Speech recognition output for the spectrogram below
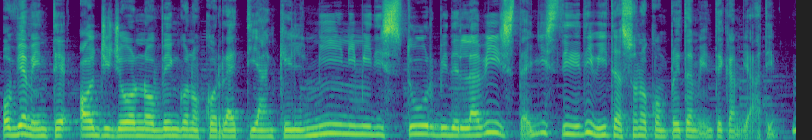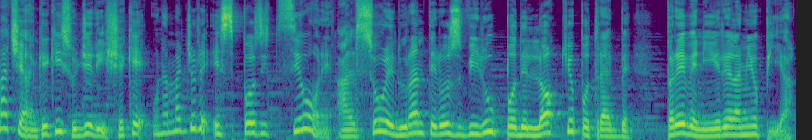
Ovviamente oggigiorno vengono corretti anche i minimi disturbi della vista e gli stili di vita sono completamente cambiati. Ma c'è anche chi suggerisce che una maggiore esposizione al sole durante lo sviluppo dell'occhio potrebbe prevenire la miopia.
